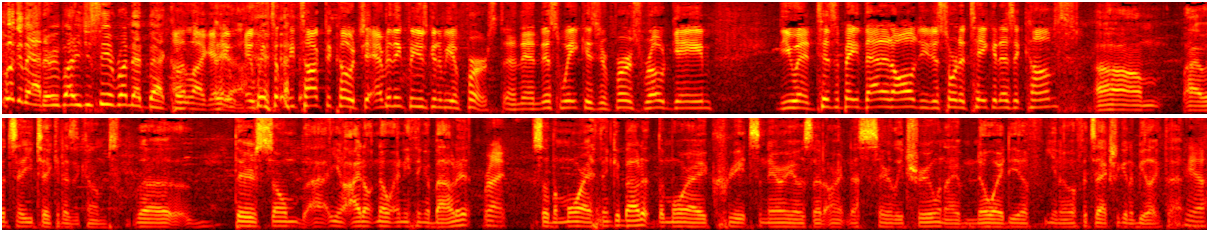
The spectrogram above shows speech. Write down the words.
Look at that, everybody! Did you see it? Run that back. coach. I like it. Hey, Yeah. hey, we, t- we talked to Coach. Everything for you is going to be a first, and then this week is your first road game. Do you anticipate that at all? Do you just sort of take it as it comes? I would say you take it as it comes. The there's so uh, you know I don't know anything about it. Right. So the more I think about it, the more I create scenarios that aren't necessarily true, and I have no idea if you know if it's actually going to be like that. Yeah.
